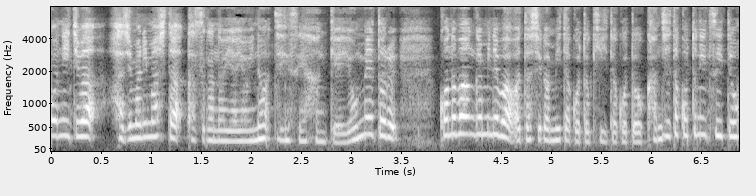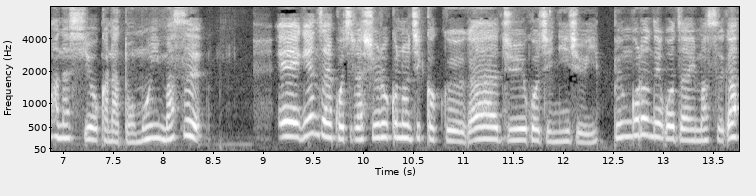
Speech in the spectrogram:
こんにちは。始まりました。春日の弥生の人生半径4メートル。この番組では私が見たこと、聞いたこと、感じたことについてお話ししようかなと思います。えー現在こちら収録の時刻が15時21分頃でございますが、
